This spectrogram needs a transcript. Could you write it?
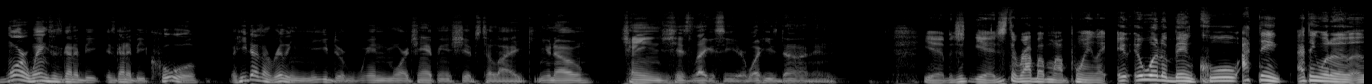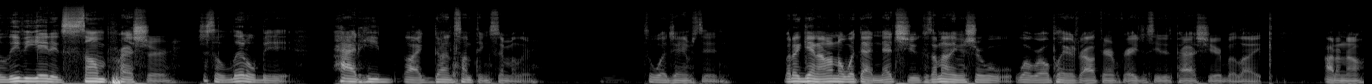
more wings is gonna be is gonna be cool, but he doesn't really need to win more championships to like you know change his legacy or what he's done. And Yeah, but just yeah, just to wrap up my point, like it, it would have been cool. I think I think would have alleviated some pressure, just a little bit, had he like done something similar to what James did. But again, I don't know what that nets you because I'm not even sure what role players were out there in free agency this past year. But like, I don't know.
